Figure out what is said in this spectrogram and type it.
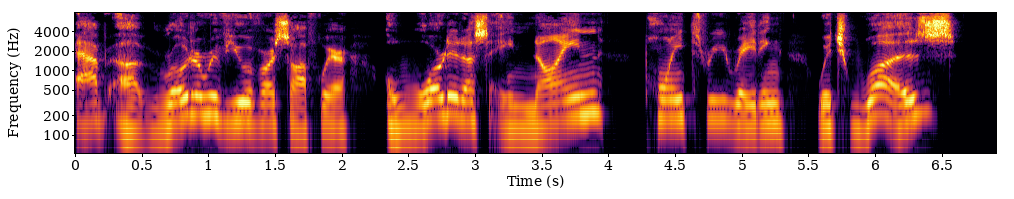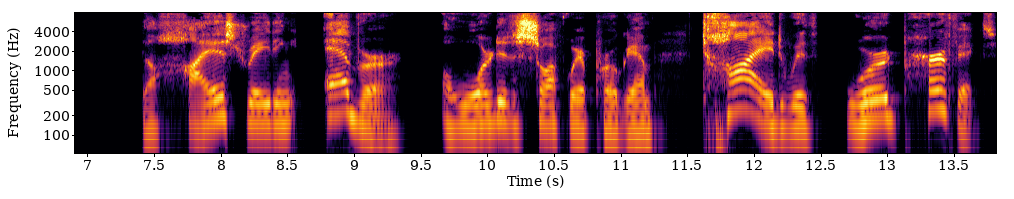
uh, wrote a review of our software, awarded us a nine 0.3 rating, which was the highest rating ever awarded a software program, tied with WordPerfect,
